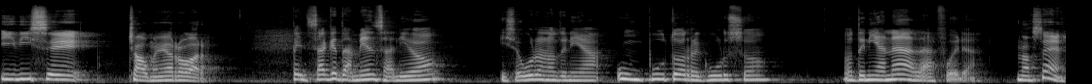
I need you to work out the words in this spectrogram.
y dice, chao, me voy a robar. Pensá que también salió y seguro no tenía un puto recurso. No tenía nada afuera. No sé.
